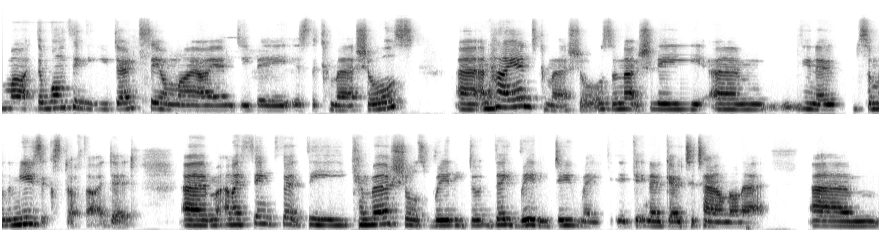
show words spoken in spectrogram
my, the one thing that you don't see on my IMDb is the commercials. Uh, and high-end commercials, and actually, um, you know, some of the music stuff that I did. Um, and I think that the commercials really do, they really do make, you know, go to town on it. Um,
